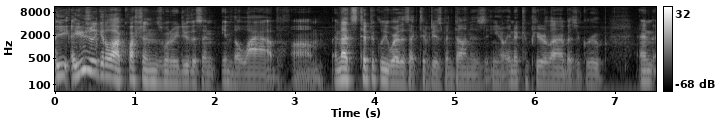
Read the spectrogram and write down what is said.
I, usually get a lot of questions when we do this in, in the lab, um, and that's typically where this activity has been done is you know in a computer lab as a group, and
